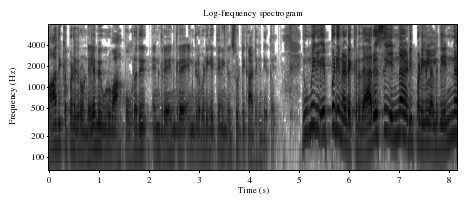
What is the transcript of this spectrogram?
பாதிக்கப்படுகிற ஒரு நிலைமை உருவாக போகிறது என்கிற என்கிற என்கிற விடயத்தை நீங்கள் சுட்டி காட்டுகின்றீர்கள் இது உண்மையில் எப்படி நடக்கிறது? அரசு என்ன அடிப்படையில் அல்லது என்ன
